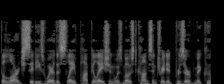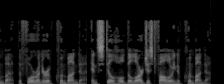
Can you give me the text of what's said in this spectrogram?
The large cities where the slave population was most concentrated preserved Macumba, the forerunner of Quimbanda, and still hold the largest following of Quimbanda.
